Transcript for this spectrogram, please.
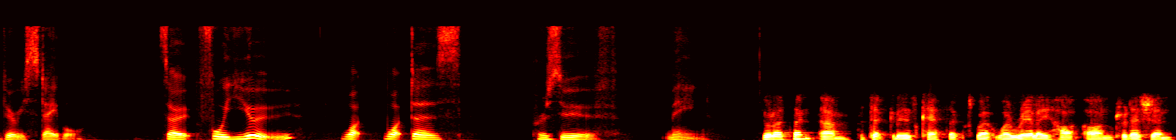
very stable. So for you, what what does preserve mean? Well, I think um, particularly as Catholics, we're, we're really hot on tradition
